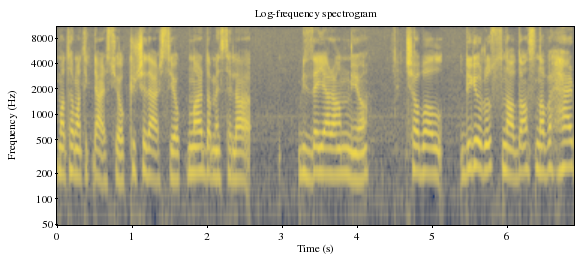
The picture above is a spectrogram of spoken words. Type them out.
matematik dersi yok, Kürtçe dersi yok. Bunlar da mesela bize yaranmıyor. Çabalıyoruz sınavdan sınava her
